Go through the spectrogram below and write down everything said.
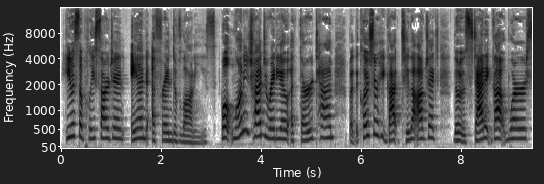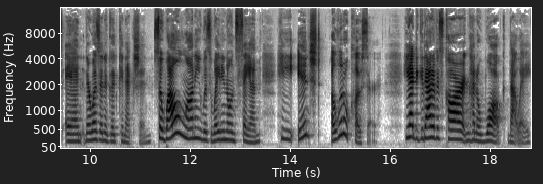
He was the police sergeant and a friend of Lonnie's. Well, Lonnie tried to radio a third time, but the closer he got to the object, the static got worse and there wasn't a good connection. So while Lonnie was waiting on Sam, he inched a little closer. He had to get out of his car and kind of walk that way.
